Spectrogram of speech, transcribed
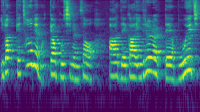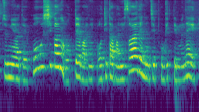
이렇게 처음에 맡겨 보시면서 아 내가 일을 할 때 뭐에 집중해야 되고 시간을 어때 많이 어디다 많이 써야 되는지 보기 때문에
